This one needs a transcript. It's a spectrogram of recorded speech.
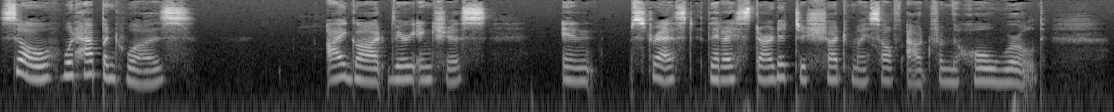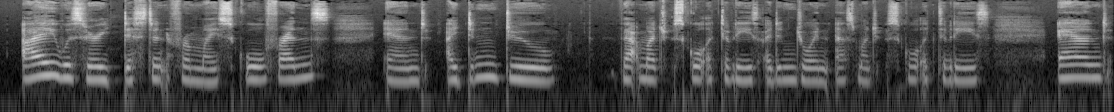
So, what happened was, I got very anxious and stressed that I started to shut myself out from the whole world. I was very distant from my school friends and I didn't do that much school activities. I didn't join as much school activities. And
